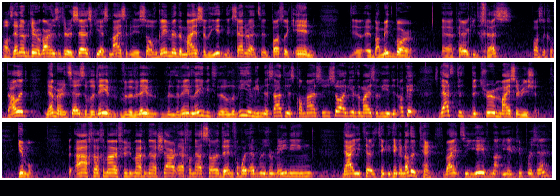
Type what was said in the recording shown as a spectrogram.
Valzena material regarding this says he has ma'aser ben Yisrael v'geimer the ma'aser of the yidden etc. That's a pasuk in uh, Bamidbar uh, Perik Ches pasuk of Dalit. In Emmer it says the Levi to the Leviim him nesati is called Ma'aser Yisrael. I give the Ma'aser of the Yidden. Okay, so that's the, the term Ma'aser Rishon. Gimel. Then from whatever is remaining, now you take, take another tenth, right? So you gave not you gave two percent.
